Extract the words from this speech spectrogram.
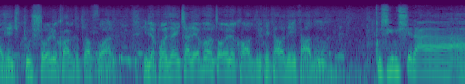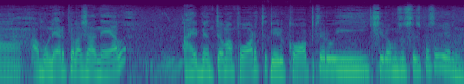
A gente puxou o helicóptero para fora. E depois a gente levantou o helicóptero que estava deitado. Né? Conseguimos tirar a, a mulher pela janela, arrebentamos a porta do helicóptero e tiramos os seus passageiros. Né?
